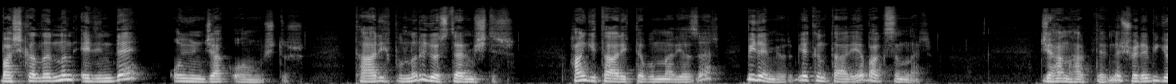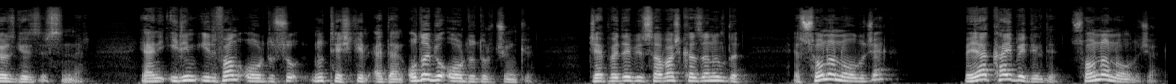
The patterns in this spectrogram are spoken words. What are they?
başkalarının elinde oyuncak olmuştur. Tarih bunları göstermiştir. Hangi tarihte bunlar yazar? Bilemiyorum. Yakın tarihe baksınlar. Cihan harplerinde şöyle bir göz gezdirsinler. Yani ilim irfan ordusunu teşkil eden, o da bir ordudur çünkü. Cephede bir savaş kazanıldı. E sonra ne olacak? Veya kaybedildi. Sonra ne olacak?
